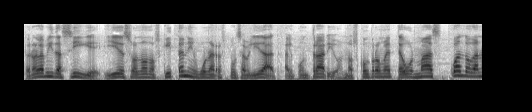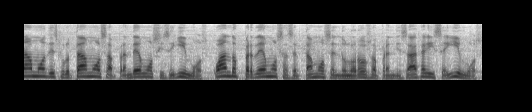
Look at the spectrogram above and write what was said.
Pero la vida sigue y eso no nos quita ninguna responsabilidad, al contrario, nos compromete aún más. Cuando ganamos disfrutamos, aprendemos y seguimos. Cuando perdemos aceptamos el doloroso aprendizaje y seguimos.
